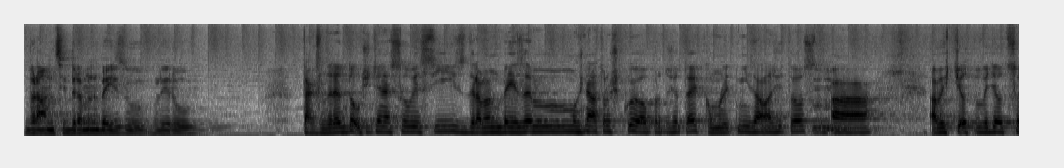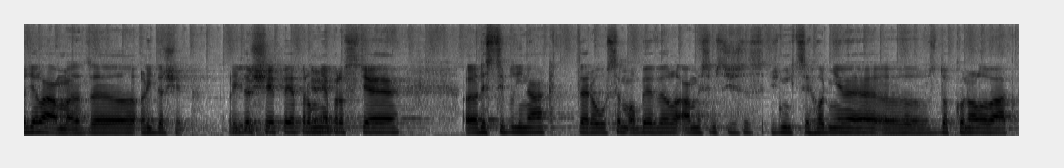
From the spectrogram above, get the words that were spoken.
v rámci drum and bassu v Liru? Tak s Lirem to určitě nesouvisí, s drum and bassem možná trošku jo, protože to je komunitní záležitost mm-hmm. a abych ti odpověděl, co dělám, leadership. Leadership je pro mě prostě eh, disciplína, kterou jsem objevil a myslím si, že se v ní chci hodně uh, zdokonalovat,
